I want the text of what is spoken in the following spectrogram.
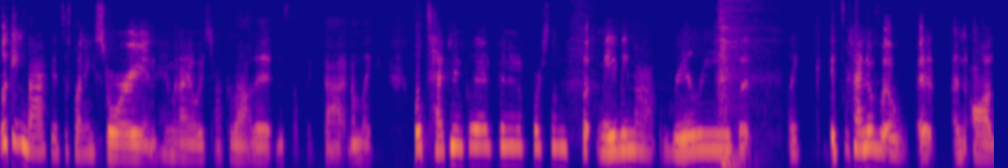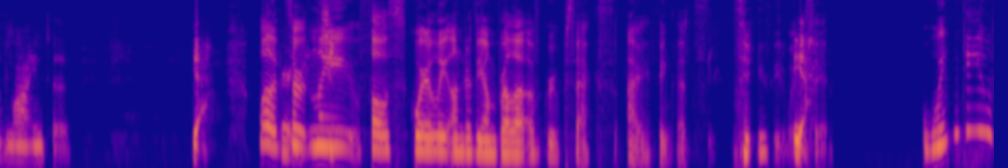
looking back, it's a funny story, and him and I always talk about it and stuff like that. And I'm like, well, technically I've been in a foursome, but maybe not really. But like it's kind of a, a an odd line to Well, it certainly falls squarely under the umbrella of group sex. I think that's the easy way Yeah. to say it. When do you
